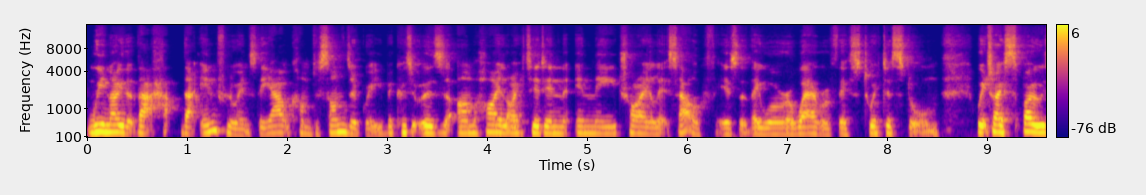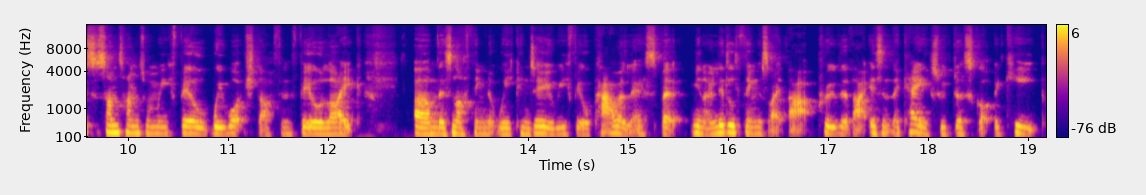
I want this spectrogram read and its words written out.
we know that that that influenced the outcome to some degree because it was um, highlighted in in the trial itself is that they were aware of this twitter storm which i suppose sometimes when we feel we watch stuff and feel like um, there's nothing that we can do. We feel powerless. But you know, little things like that prove that that isn't the case. We've just got to keep,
